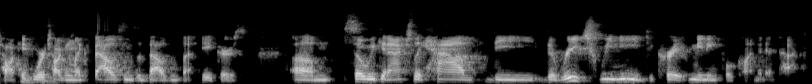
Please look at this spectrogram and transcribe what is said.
Talking, we're talking like thousands and thousands of acres. Um, so we can actually have the the reach we need to create meaningful climate impact.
